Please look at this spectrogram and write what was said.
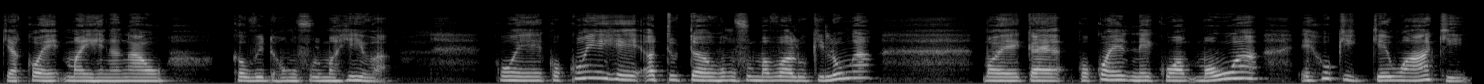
ki a koe mai henga ngao COVID hongful mahiwa. Koe ko koe he atu tau hongful mawalu ki lunga, mo e kokoe ne kua maua e huki ke wa aki,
